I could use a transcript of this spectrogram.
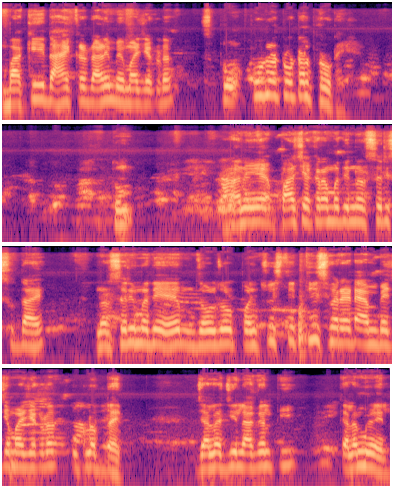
बाकी दहा एकर डाळिंब आहे माझ्याकडं. पूर्ण टोटल फ्रूट आहे. तुम आणि पाच एकरामध्ये नर्सरी सुद्धा आहे. नर्सरीमध्ये जवळजवळ पंचवीस ते तीस व्हरायटी आंब्याच्या माझ्याकडं उपलब्ध आहेत. ज्याला जी लागेल ती त्याला मिळेल.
